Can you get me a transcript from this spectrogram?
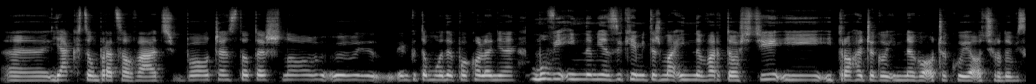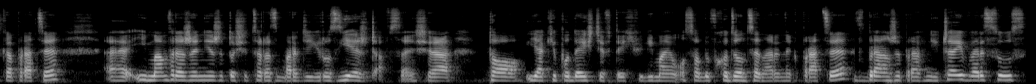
E, jak chcą pracować, bo często też no, y, jakby to młode pokolenie mówi innym językiem i też ma inne wartości i, i trochę czego innego oczekuje od środowiska pracy. E, I mam wrażenie, że to się coraz bardziej rozjeżdża, w sensie to, jakie podejście w tej chwili mają osoby wchodzące na rynek pracy w branży prawniczej versus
